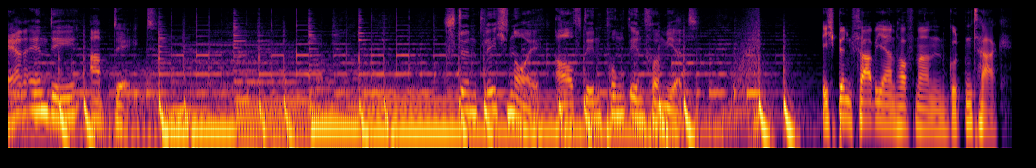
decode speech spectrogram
RND Update. Stündlich neu. Auf den Punkt informiert. Ich bin Fabian Hoffmann. Guten Tag.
